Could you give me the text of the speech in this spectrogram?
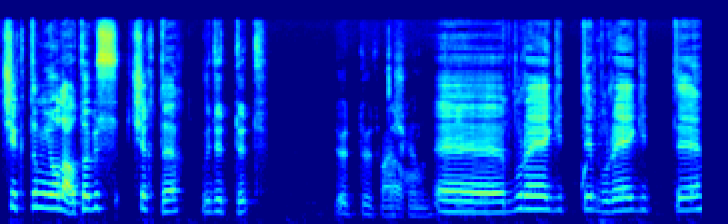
Çıktım yola. Otobüs çıktı. Vüdüt düt. Düt düt başkanım. Ee, buraya gitti, buraya gitti.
